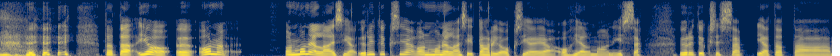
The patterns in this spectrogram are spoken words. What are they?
tota, joo, on, on monenlaisia yrityksiä, on monenlaisia tarjouksia ja ohjelmaa niissä yrityksissä. Ja tota,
